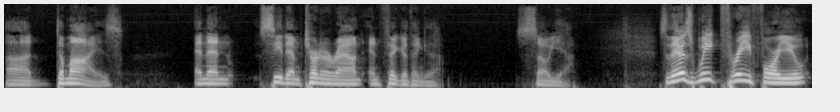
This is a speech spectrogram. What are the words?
uh, demise, and then see them turn it around and figure things out. So yeah. So there's week three for you,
